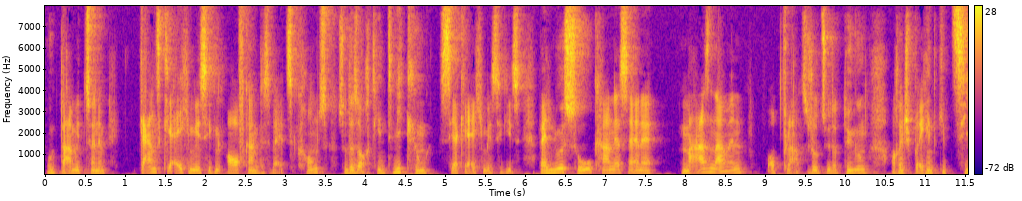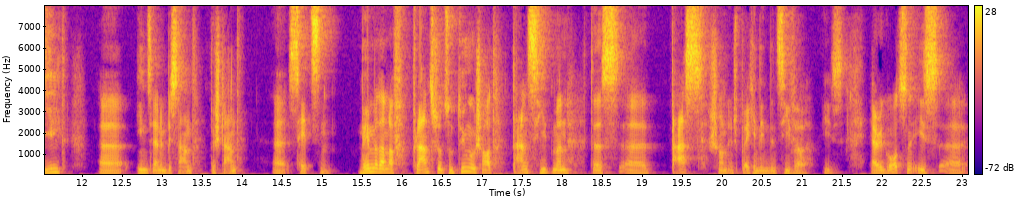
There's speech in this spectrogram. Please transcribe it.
und damit zu einem ganz gleichmäßigen Aufgang des Weizen kommt, so dass auch die Entwicklung sehr gleichmäßig ist. Weil nur so kann er seine Maßnahmen ob Pflanzenschutz oder Düngung, auch entsprechend gezielt äh, in seinen Bestand äh, setzen. Wenn man dann auf Pflanzenschutz und Düngung schaut, dann sieht man, dass äh, das schon entsprechend intensiver ist. Eric Watson ist äh,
